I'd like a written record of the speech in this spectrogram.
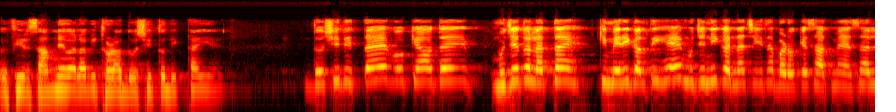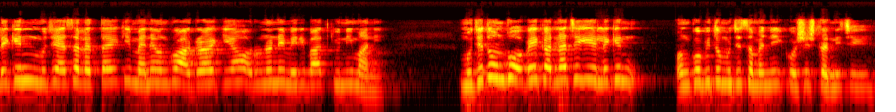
तो फिर सामने वाला भी थोड़ा दोषी तो दिखता ही है। दोषी दिखता है वो क्या होता है मुझे तो लगता है कि मेरी गलती है मुझे नहीं करना चाहिए था बड़ों के साथ में ऐसा। लेकिन मुझे ऐसा लगता है कि मैंने उनको आग्रह किया और उन्होंने मेरी बात क्यों नहीं मानी। मुझे तो उनको ओबे करना चाहिए लेकिन उनको भी तो मुझे समझने की कोशिश करनी चाहिए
